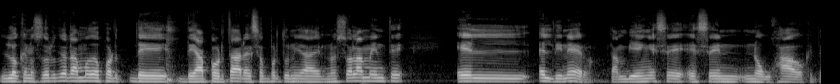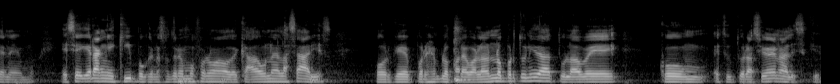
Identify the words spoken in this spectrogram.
lo que nosotros tratamos de- de aportar a esas oportunidades no es solamente el, el dinero, también ese, ese know-how que tenemos, ese gran equipo que nosotros hemos formado de cada una de las áreas. Porque, por ejemplo, para evaluar una oportunidad, tú la ves con estructuración y análisis, que,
